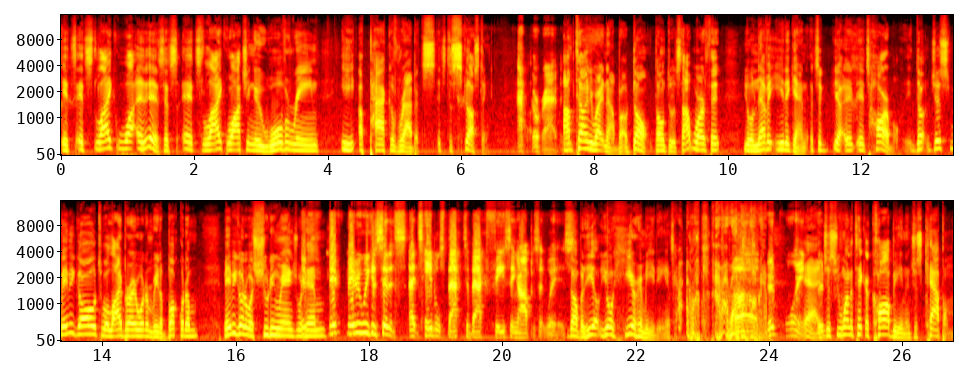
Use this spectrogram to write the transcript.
It's it's like what it is. It's it's like watching a wolverine eat a pack of rabbits. It's disgusting. Rabbit. I'm telling you right now, bro. Don't don't do it. It's not worth it. You'll never eat again. It's a yeah. It, it's horrible. Don't just maybe go to a library with him, read a book with him. Maybe go to a shooting range with Maybe, him. maybe, maybe we can sit at, at tables back to back, facing opposite ways. No, but he'll you'll hear him eating. It's Oh, good point. yeah. Good- Just you want to take a caw bean and just cap him.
